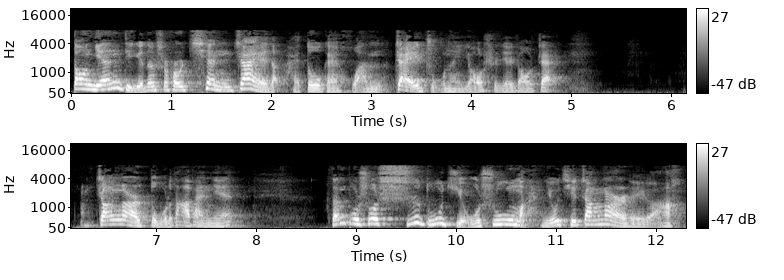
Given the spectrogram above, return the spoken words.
到年底的时候，欠债的还都该还了，债主呢摇世界绕债。张二赌了大半年，咱不说十赌九输嘛，尤其张二这个啊，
